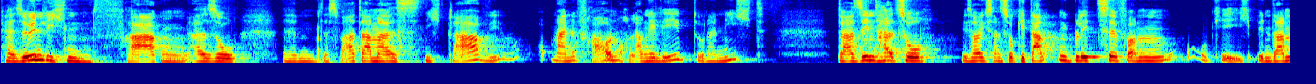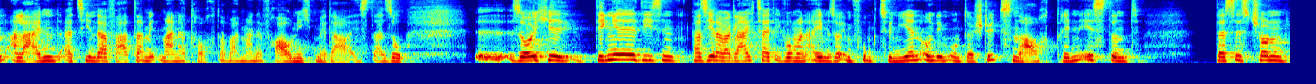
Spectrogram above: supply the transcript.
persönlichen Fragen. Also ähm, das war damals nicht klar, wie, ob meine Frau noch lange lebt oder nicht. Da sind halt so wie soll ich sagen, so Gedankenblitze von, okay, ich bin dann allein erziehender Vater mit meiner Tochter, weil meine Frau nicht mehr da ist. Also äh, solche Dinge, die sind, passieren aber gleichzeitig, wo man eben so im Funktionieren und im Unterstützen auch drin ist. Und das ist schon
